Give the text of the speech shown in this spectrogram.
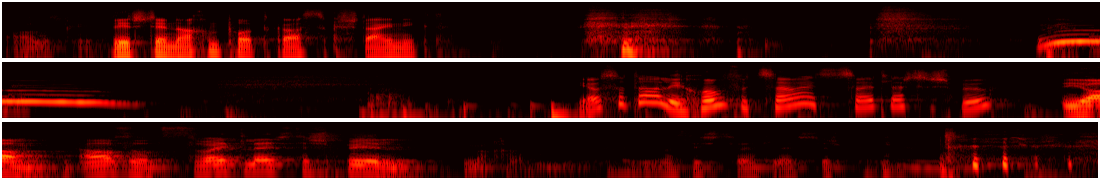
Alles gut. Wirst du nach dem Podcast gesteinigt? Ja, so Dali, komm, erzähl jetzt das zweitletzte Spiel. Ja, also, das zweitletzte Spiel. Was ist das zweitletzte Spiel?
